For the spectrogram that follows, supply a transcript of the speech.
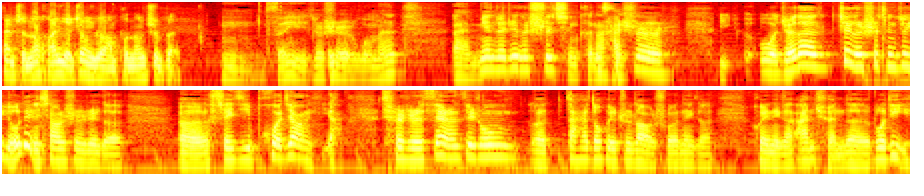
但只能缓解症状，不能治本。嗯，所以就是我们，哎，面对这个事情，可能还是，我觉得这个事情就有点像是这个，呃，飞机迫降一样，就是虽然最终呃大家都会知道说那个会那个安全的落地，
